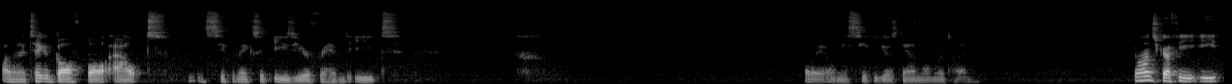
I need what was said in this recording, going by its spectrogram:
I'm going to take a golf ball out and see if it makes it easier for him to eat. Oh wait, let me see if he goes down one more time. Come on, Scruffy, eat.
